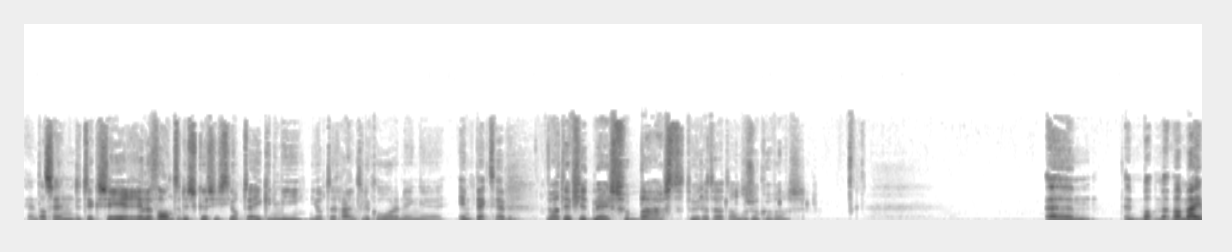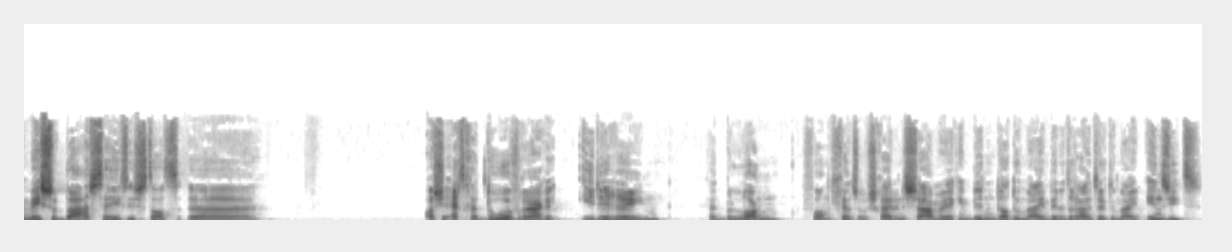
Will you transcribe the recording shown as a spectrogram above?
En dat zijn natuurlijk zeer relevante discussies die op de economie, die op de ruimtelijke ordening impact hebben. Wat heeft je het meest verbaasd toen je dat aan het onderzoeken was? Um, wat, wat, mij meest verbaasd heeft, is dat uh, als je echt gaat doorvragen, iedereen het belang van grensoverschrijdende samenwerking binnen dat domein, binnen het ruimtelijk domein, inziet.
